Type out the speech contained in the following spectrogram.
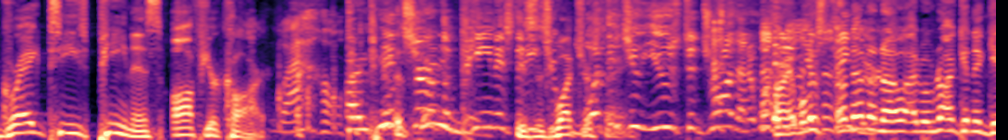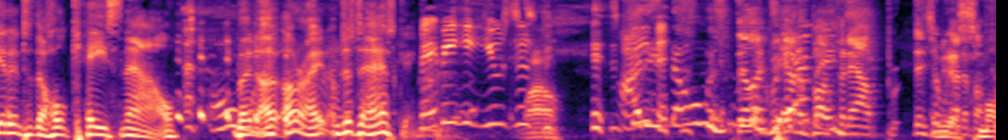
Greg T's penis off your car? Wow. A picture of the penis This is drew. what you're did you use to draw that? It All wasn't right, well, your let's, no, no, no, no. I'm not going to get into the whole case now. but uh, all right, I'm just asking. Maybe he uses his, Wow. His penis. I didn't know it was. They're like, we got to buff it out. They said we got to buff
